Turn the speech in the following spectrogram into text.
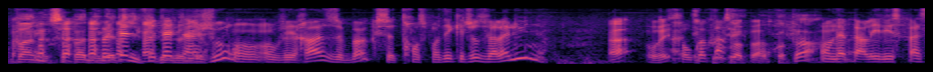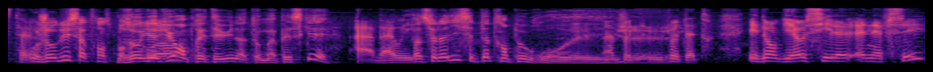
Enfin, c'est pas Peut-être négatif. peut-être un dire. jour, on, on verra The Box transporter quelque chose vers la Lune. Ah oui, Pourquoi pas Écoutez, Pourquoi pas On a parlé d'espace tout à l'heure. Aujourd'hui, ça transporte. Vous auriez dû en prêter une à Thomas Pesquet. Ah bah oui, Enfin, cela dit, c'est peut-être un peu gros. Ah, je- peut-être. Et donc il y a aussi le NFC.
